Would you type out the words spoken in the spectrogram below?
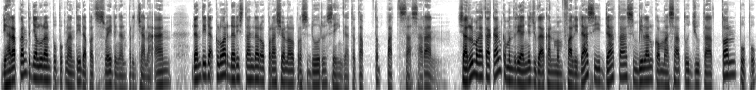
Diharapkan penyaluran pupuk nanti dapat sesuai dengan perencanaan dan tidak keluar dari standar operasional prosedur sehingga tetap tepat sasaran. Syarul mengatakan kementeriannya juga akan memvalidasi data 9,1 juta ton pupuk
